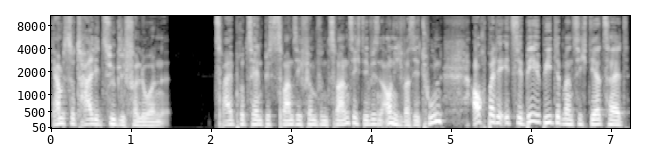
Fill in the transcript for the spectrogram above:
die haben es total die Zügel verloren. 2% bis 2025, die wissen auch nicht, was sie tun. Auch bei der EZB bietet man sich derzeit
